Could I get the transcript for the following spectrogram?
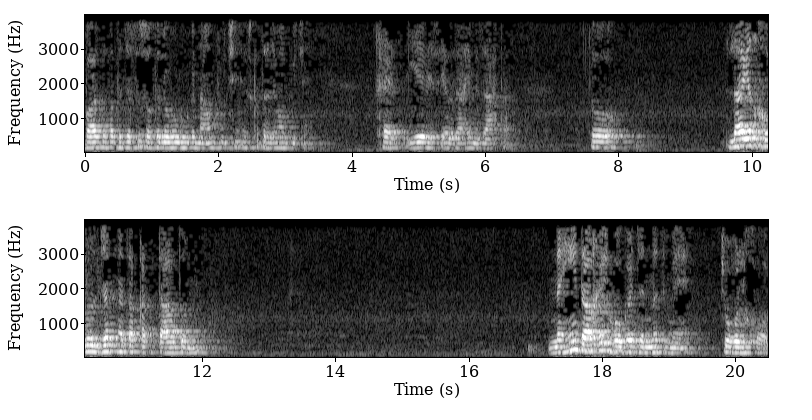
بعض دفعہ تجسس ہوتے لوگوں کو نام پوچھیں، اس کا ترجمہ پوچھیں۔ خیر، یہ ویسے راہ مزاح تھا۔ تو لا يدخل الجنت قطات۔ نہیں داخل ہوگا جنت میں چغل خور۔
